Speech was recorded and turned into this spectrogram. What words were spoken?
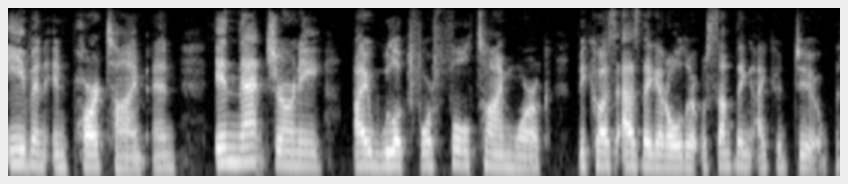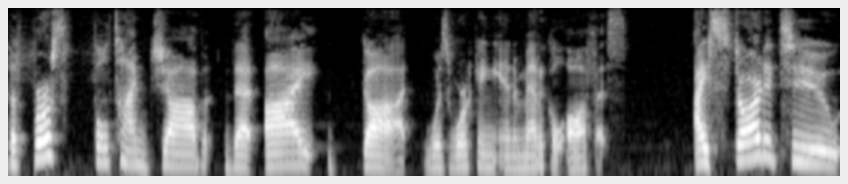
even in part time. And in that journey, I looked for full time work because as they get older, it was something I could do. The first full time job that I got was working in a medical office. I started to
